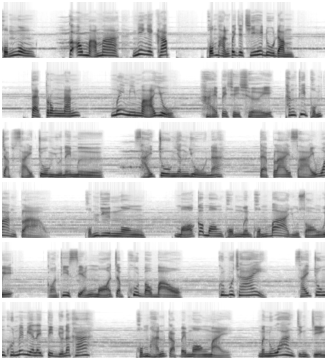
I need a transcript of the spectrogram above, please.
ผมงง ก็เอาหมามา นี่ไงครับ ผมหันไปจะชี้ให้ดูดำแต่ตรงนั้นไม่มีหมาอยู่ หายไปเฉยๆ ทั้งที่ผมจับสายจูงอยู่ในมือ สายจูงยังอยู่นะ แต่ปลายสายว่างเปล่า ผมยืนงง หมอก็มองผมเหมือนผมบ้าอยู่สองวิ ก่อนที่เสียงหมอจะพูดเบาๆ คุณผู้ชาย สายจูงคุณไม่มีอะไรติดอยู่นะคะ ผมหันกลับไปมองใหม่ มันว่างจริง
